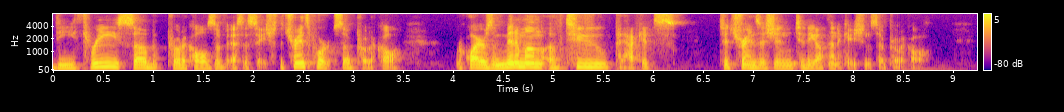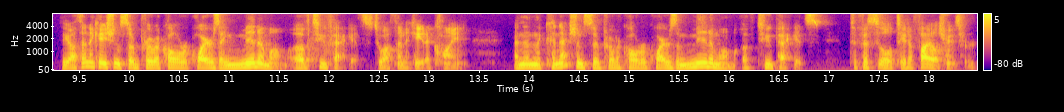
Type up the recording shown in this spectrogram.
the three sub protocols of SSH, the transport sub protocol requires a minimum of two packets to transition to the authentication sub protocol. The authentication sub protocol requires a minimum of two packets to authenticate a client. And then the connection sub protocol requires a minimum of two packets to facilitate a file transfer,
